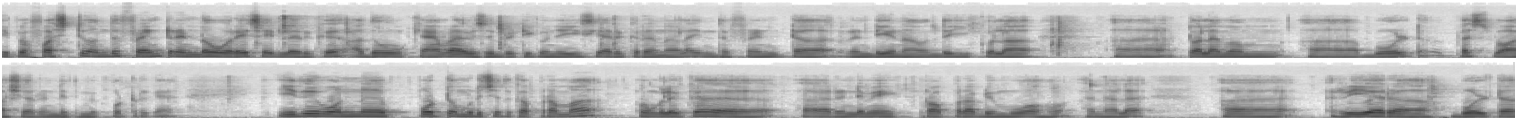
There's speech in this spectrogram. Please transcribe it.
இப்போ ஃபஸ்ட்டு வந்து ஃப்ரண்ட் ரெண்டும் ஒரே சைடில் இருக்குது அதுவும் கேமரா விசிபிலிட்டி கொஞ்சம் ஈஸியாக இருக்கிறதுனால இந்த ஃப்ரண்ட் ரெண்டையும் நான் வந்து ஈக்குவலாக டுவெல் எம்எம் போல்ட் ப்ளஸ் வாஷர் ரெண்டு இதுவுமே போட்டிருக்கேன். இது ஒன்று போட்டு முடிச்சதுக்கப்புறமா உங்களுக்கு ரெண்டுமே ப்ராப்பராக அப்படி மூவ் ஆகும். அதனால் ரியர் போல்ட்டை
